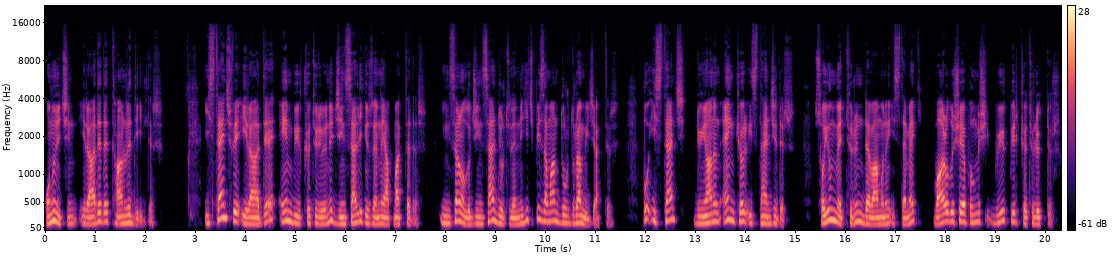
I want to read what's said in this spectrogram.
Onun için irade de tanrı değildir. İstenç ve irade en büyük kötülüğünü cinsellik üzerine yapmaktadır. İnsanoğlu cinsel dürtülerini hiçbir zaman durduramayacaktır. Bu istenç dünyanın en kör istencidir. Soyun ve türün devamını istemek varoluşa yapılmış büyük bir kötülüktür.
